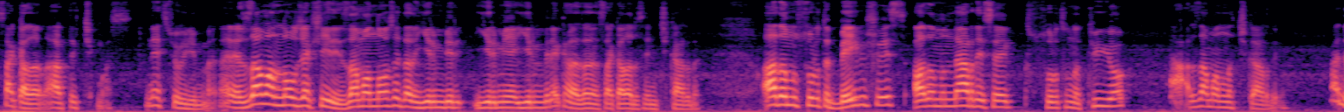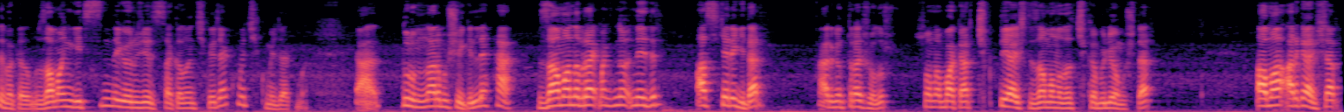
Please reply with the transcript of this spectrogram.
sakalın artık çıkmaz. Net söyleyeyim ben. Hani zamanla olacak şey değil. Zamanla olsaydı zaten 21 20'ye 21'e kadar zaten sakalları seni çıkardı. Adamın suratı baby face, adamın neredeyse suratında tüy yok. Ya zamanla çıkar diyor. Hadi bakalım zaman geçsin de göreceğiz sakalın çıkacak mı çıkmayacak mı. Yani durumlar bu şekilde. Ha zamanla bırakmak ne- nedir? Askere gider. Her gün tıraş olur. Sonra bakar çıktı ya işte zamanla da çıkabiliyormuş der. Ama arkadaşlar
